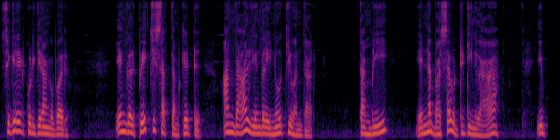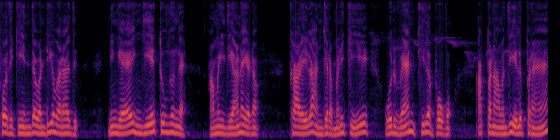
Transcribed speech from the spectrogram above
சிகரெட் குடிக்கிறாங்க பாரு. எங்கள் பேச்சு சத்தம் கேட்டு அந்த ஆள் எங்களை நோக்கி வந்தார். தம்பி என்ன பஸ்ஸை விட்டுட்டீங்களா? இப்போதைக்கு எந்த வண்டியும் வராது. நீங்கள் இங்கேயே தூங்குங்க. அமைதியான இடம். காலையில் அஞ்சரை மணிக்கு ஒரு வேன் கீழே போகும். அப்போ நான் வந்து எழுப்புறேன்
